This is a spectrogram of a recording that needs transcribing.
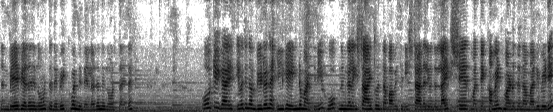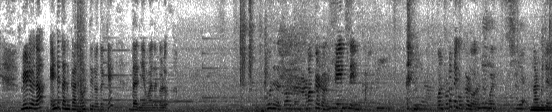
ನನ್ನ ಬೇಬಿ ಅದನ್ನೇ ನೋಡ್ತಾ ಇದೆ ಬೆಕ್ ಬಂದಿದೆ ಇಲ್ಲ ಅದನ್ನೇ ನೋಡ್ತಾ ಇದೆ. ಓಕೆ ಗೈಸ್ ಇವತ್ತಿನ ವಿಡಿಯೋನ ಇಲ್ಲಿಗೆ ಎಂಡ್ ಮಾಡ್ತೀನಿ. ಹೋಪ್ ನಿಮ್ಗೆಲ್ಲ ಇಷ್ಟ ಆಯ್ತು ಅಂತ ಭಾವಿಸ್ತೀನಿ. ಇಷ್ಟ ಆದಲ್ಲಿ ಒಂದು ಲೈಕ್ ಶೇರ್ ಮತ್ತೆ ಕಮೆಂಟ್ ಮಾಡೋದನ್ನ ಮರಿಬೇಡಿ. ವಿಡಿಯೋನ ಎಂಡ್ ತನಕ ನೋಡ್ತಿರೋದಕ್ಕೆ ಧನ್ಯವಾದಗಳು. ಮಕ್ಕಳು ನೋಡಿ ಸೇಮ್ ಸೇಮ್ ಕಲರ್. ಒಂದು ಫೋಟೋ ತೆಗೆದು ನಾಲ್ಕು ಜನ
